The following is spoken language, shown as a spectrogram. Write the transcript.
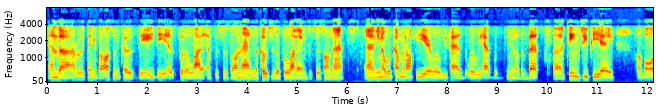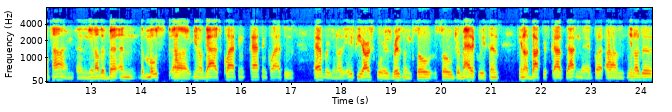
and, uh, I really think it's awesome because the AD has put a lot of emphasis on that and the coaches have put a lot of emphasis on that. And, you know, we're coming off a year where we've had, where we have the, you know, the best, uh, team GPA of all time, and you know the best and the most uh, you know guys classing passing classes ever. You know the APR score has risen so so dramatically since you know Dr. Scott's gotten there. But um, you know to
